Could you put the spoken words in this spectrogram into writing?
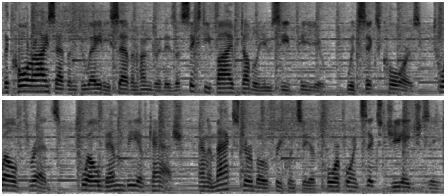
The Core i7-8700 is a 65W CPU with 6 cores, 12 threads, 12 MB of cache, and a max turbo frequency of 4.6 GHz.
